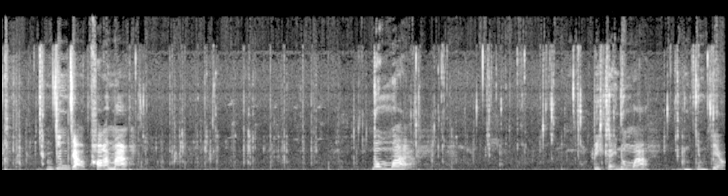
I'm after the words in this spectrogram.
น้ำ จิ้มจับเข้ากันมาก นุ่มมาก ปีกไก่นุ่มมากน้ำจิ้มแจ่ว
